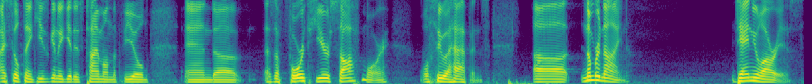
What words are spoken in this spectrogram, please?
I still think he's going to get his time on the field. And uh, as a fourth year sophomore. We'll see what happens. Uh, number nine, Daniel Arias.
